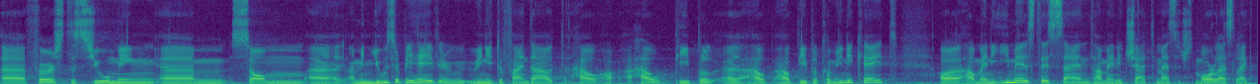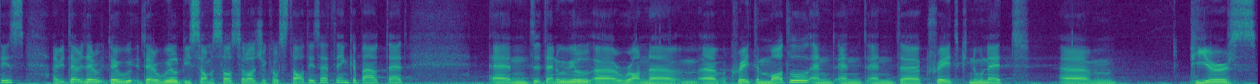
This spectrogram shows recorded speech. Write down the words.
Uh, first, assuming um, some, I mean, user behavior. We need to find out how how people how how people communicate or how many emails they send, how many chat messages, more or less like this. I mean, there, there, there, there will be some sociological studies, I think, about that. And then we will uh, run a, um, uh, create a model and, and, and uh, create GNUnet um, peers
